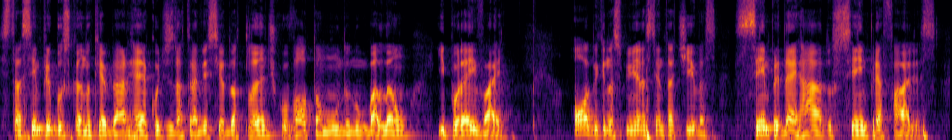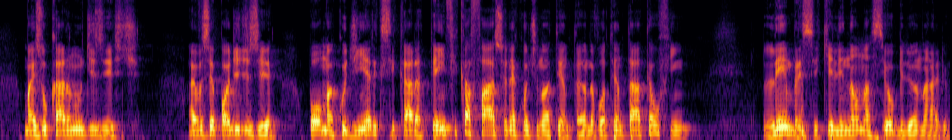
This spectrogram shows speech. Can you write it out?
Está sempre buscando quebrar recordes da travessia do Atlântico, volta ao mundo num balão e por aí vai. Óbvio que nas primeiras tentativas sempre dá errado, sempre há falhas, mas o cara não desiste. Aí você pode dizer: pô, mas com o dinheiro que esse cara tem, fica fácil né, continuar tentando, eu vou tentar até o fim. Lembre-se que ele não nasceu bilionário.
